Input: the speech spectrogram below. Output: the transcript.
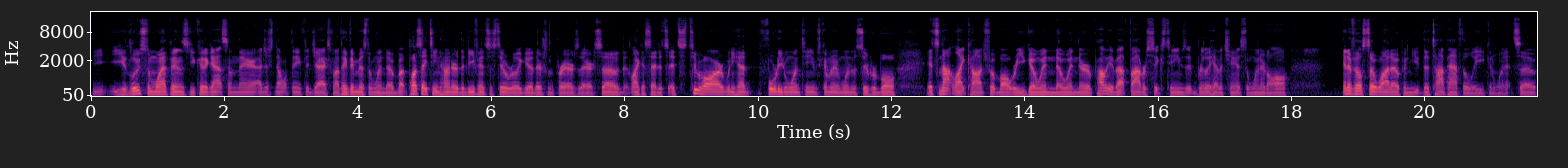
you, you lose some weapons. You could have got some there. I just don't think that Jackson. I think they missed the window, but plus eighteen hundred, the defense is still really good. There's some prayers there. So, like I said, it's it's too hard when you had forty to one teams coming in winning the Super Bowl. It's not like college football where you go in knowing there are probably about five or six teams that really have a chance to win it all. NFL's so wide open, you, the top half of the league can win it. So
